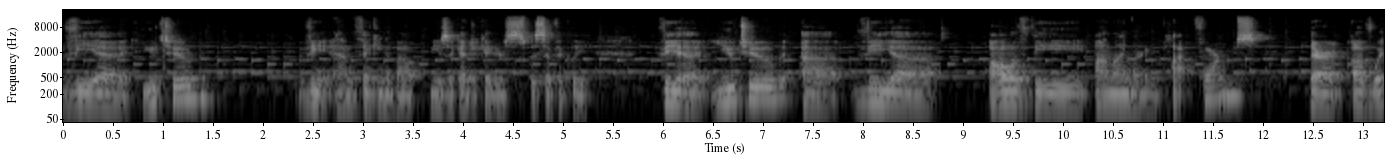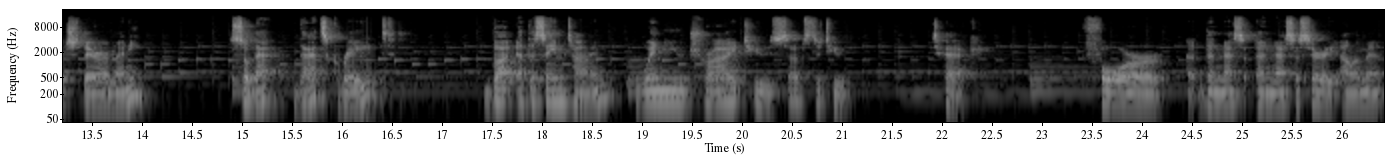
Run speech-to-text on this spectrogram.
via YouTube. Via, I'm thinking about music educators specifically via YouTube, uh, via all of the online learning platforms there of which there are many so that that's great but at the same time when you try to substitute tech for the a necessary element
